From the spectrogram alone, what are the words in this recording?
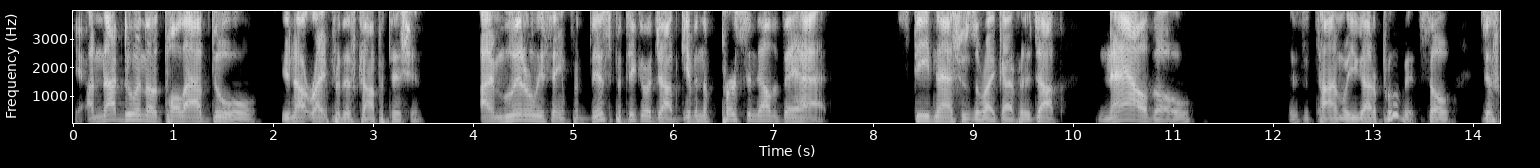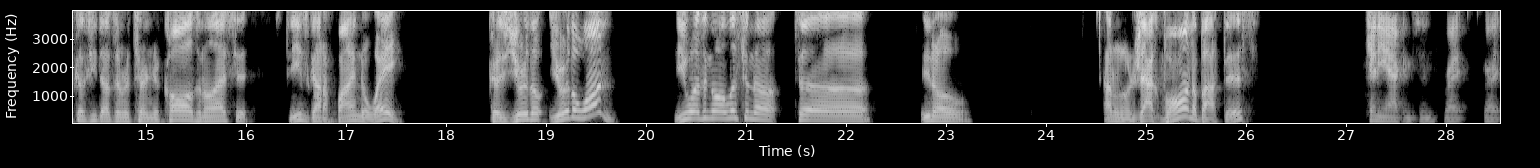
Yeah. I'm not doing the Paula Abdul, you're not right for this competition. I'm literally saying for this particular job, given the personnel that they had, Steve Nash was the right guy for the job. Now, though, is the time where you got to prove it. So just because he doesn't return your calls and all that shit, Steve's got to find a way. Because you're the you're the one. He wasn't going to listen to to you know I don't know Jacque Vaughn about this Kenny Atkinson. Right. Right.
